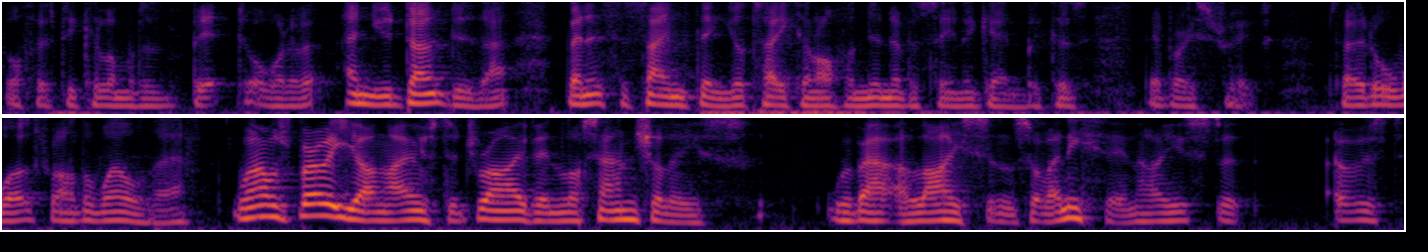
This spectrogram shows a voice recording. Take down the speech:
or 50 kilometers bit or whatever, and you don't do that, then it's the same thing. You're taken off and you're never seen again because they're very strict. So it all works rather well there. when I was very young, I used to drive in Los Angeles without a license or anything. I used to, I was,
